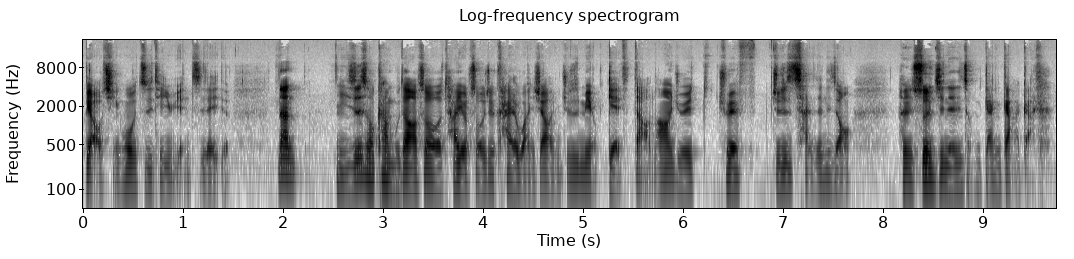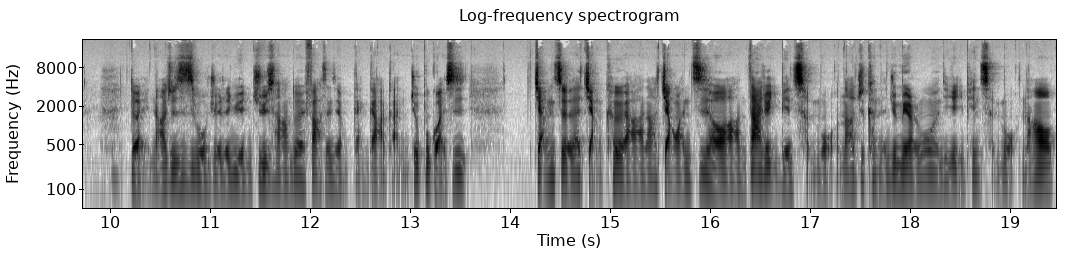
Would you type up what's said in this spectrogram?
表情或肢体语言之类的，那你这时候看不到的时候，他有时候就开了玩笑，你就是没有 get 到，然后就会就会就是产生那种很瞬间的那种尴尬感，对，然后就是我觉得远距常常都会发生这种尴尬感，就不管是讲者在讲课啊，然后讲完之后啊，大家就一片沉默，然后就可能就没有人问问题，就一片沉默，然后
